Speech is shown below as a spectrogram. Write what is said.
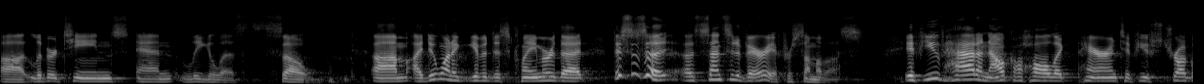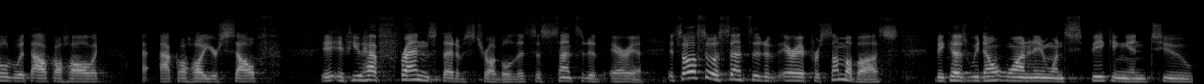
uh, libertines and legalists. So, um, I do want to give a disclaimer that this is a, a sensitive area for some of us. If you've had an alcoholic parent, if you've struggled with alcoholic, alcohol yourself, if you have friends that have struggled, it's a sensitive area. It's also a sensitive area for some of us because we don't want anyone speaking into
